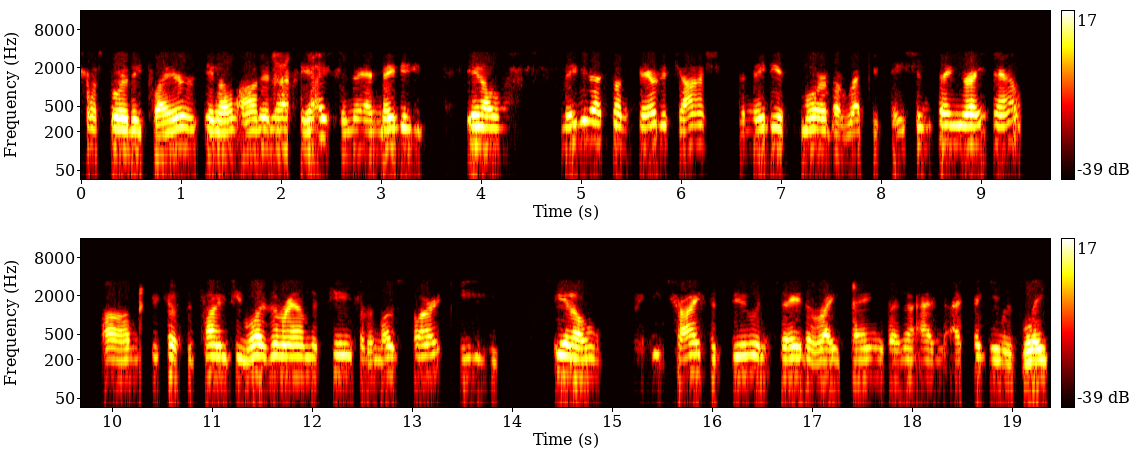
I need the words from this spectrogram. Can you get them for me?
trustworthy player, you know, on and off the ice, and, and maybe, you know, maybe that's unfair to Josh, but maybe it's more of a reputation thing right now, um, because the times he was around the team, for the most part, he, you know, he tried to do and say the right things, and I, I think he was late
